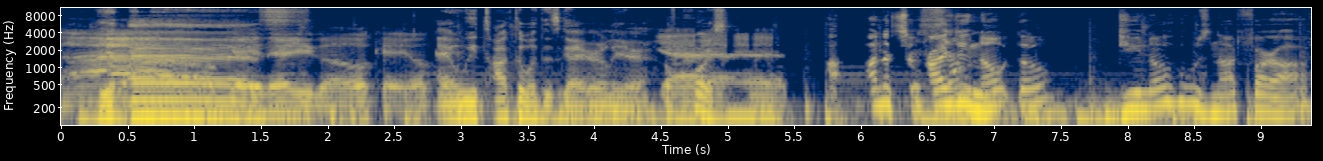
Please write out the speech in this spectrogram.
Ah, okay. There you go. Okay, okay. And we talked about this guy earlier. yeah. Of course. Uh, on a surprising some- note, though, do you know who's not far off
